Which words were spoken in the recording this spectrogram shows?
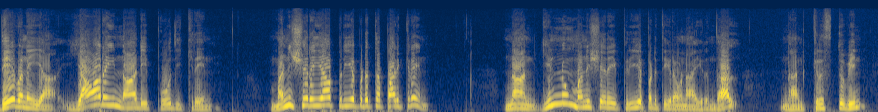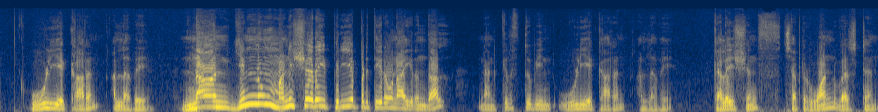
தேவனையா யாரை நாடி போதிக்கிறேன்? மனுஷரையா பிரியப்படுத்த பார்க்கிறேன்? நான் இன்னும் மனுஷரை பிரியப்படுத்துகிறவனாயிருந்தால் நான் கிறிஸ்துவின் ஊழியக்காரன் அல்லவே. நான் இன்னும் மனுஷரை பிரியப்படுத்துகிறவனாயிருந்தால் நான் கிறிஸ்துவின் ஊழியக்காரன் அல்லவே. Galatians chapter one verse ten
